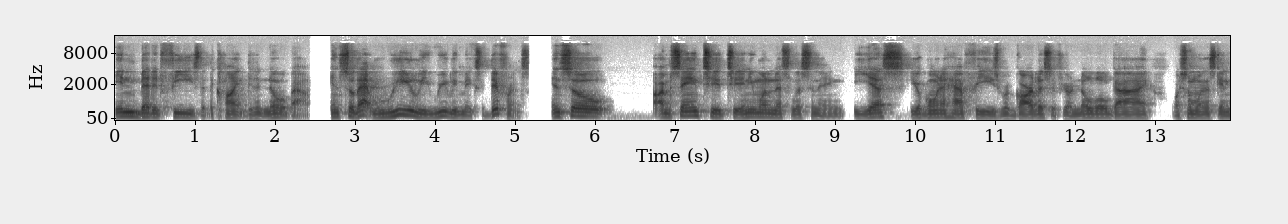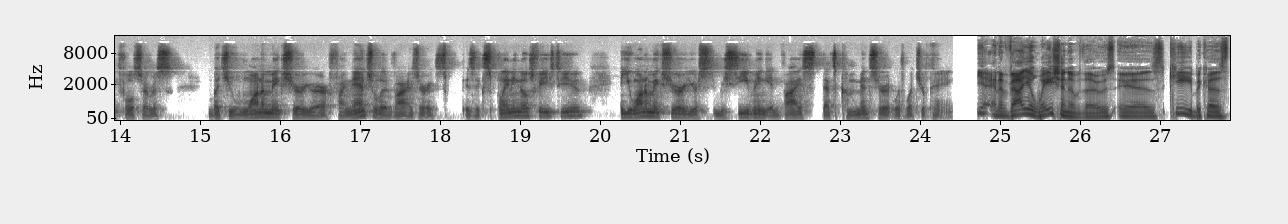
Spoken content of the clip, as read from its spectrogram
embedded fees that the client didn't know about. And so that really, really makes a difference. And so I'm saying to, to anyone that's listening, yes, you're going to have fees regardless if you're a no-load guy or someone that's getting full service, but you want to make sure your financial advisor ex- is explaining those fees to you. And you want to make sure you're receiving advice that's commensurate with what you're paying. Yeah, and evaluation of those is key because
